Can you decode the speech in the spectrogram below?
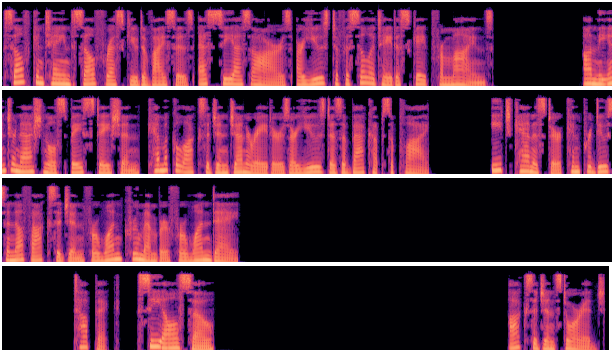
Self-contained self-rescue devices SCSRs are used to facilitate escape from mines. On the International Space Station, chemical oxygen generators are used as a backup supply. Each canister can produce enough oxygen for one crewmember for one day. See also Oxygen storage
